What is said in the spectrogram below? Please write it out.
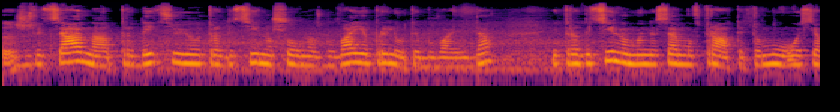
е, жреця, на традицію, традиційно, що у нас буває, прильоти бувають, да? І традиційно ми несемо втрати. Тому ось я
